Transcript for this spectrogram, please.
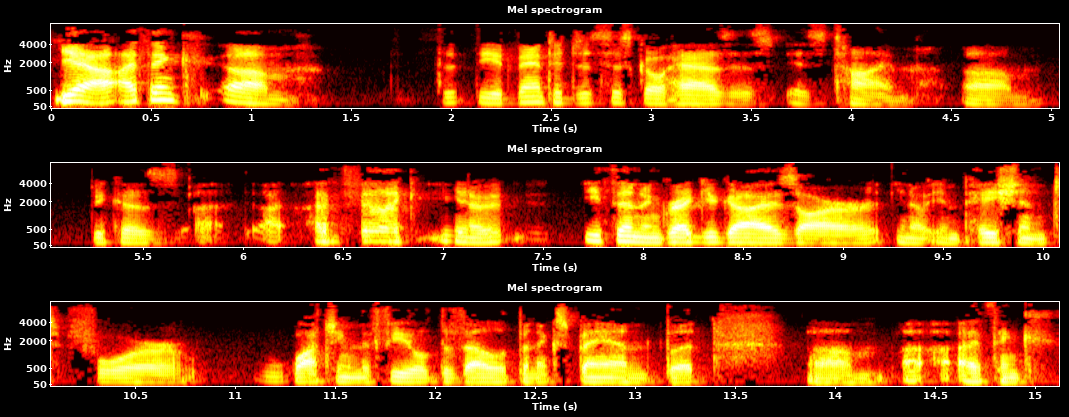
Yeah, I think um, the, the advantage that Cisco has is is time, um, because I, I feel like you know Ethan and Greg, you guys are you know impatient for watching the field develop and expand, but um, I, I think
